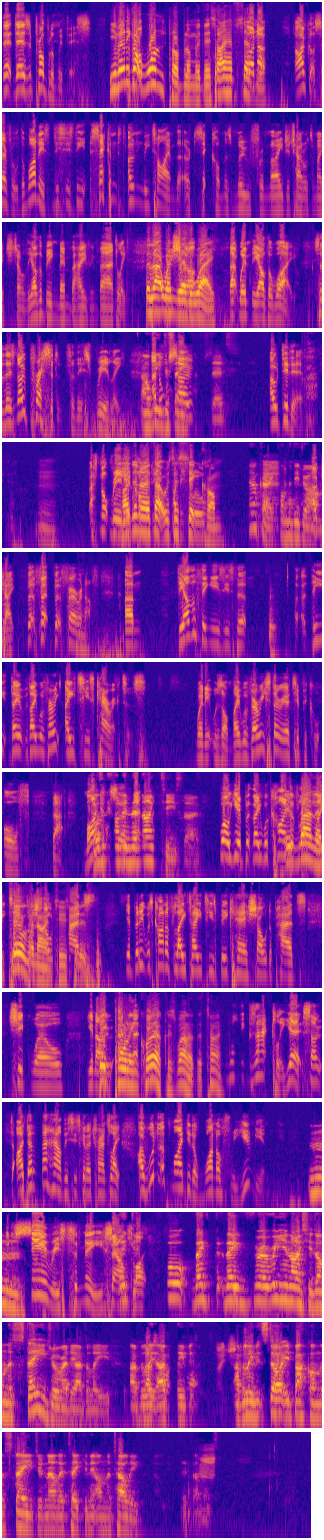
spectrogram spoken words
there, there's a problem with this. You've only got one problem with this. I have several. Well, no, I've got several. The one is this is the second only time that a sitcom has moved from major channel to major channel. The other being Men Behaving Badly. But that went the other start- way. That went the other way. So there's no precedent for this really. I'll be And the also- same. Oh, did it? Mm. That's not really. I don't know if that was a I mean, we'll- sitcom. Okay, Yeah. comedy drama. Okay, but fa- but fair enough. Um, the other thing is is that uh, the they they were very 80s characters when it was on. They were very stereotypical of that. My Wasn't it on in the nineties though? well, yeah, but they were kind It of ran like until the 90s, but Yeah, but it was kind of late 80s, big hair, shoulder pads, Chigwell, you know. big and- Pauline and- Quirk as well at the time. Well, exactly, yeah. So I don't know how this is going to translate. I wouldn't have minded a one-off reunion, but Mm. a series to me sounds They- like Well, they've they've uh, reunited on the stage already. I believe. I believe. I believe it. I believe it started back on the stage, and now they've taken it on the telly. If that makes.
